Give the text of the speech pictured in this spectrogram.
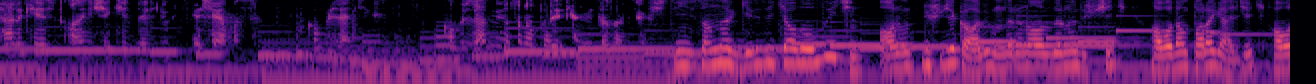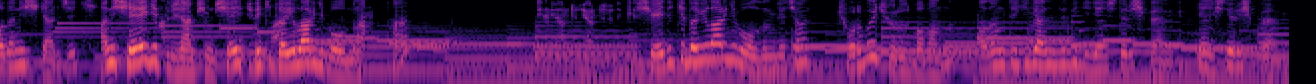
Herkes aynı şekilde lüks yaşayamaz. Kabulleneceksin. Kabullenmiyorsan o parayı kendin kazanacaksın. İşte insanlar gerizekalı olduğu için Armut düşecek abi. Bunların ağızlarına düşecek. Havadan para gelecek. Havadan iş gelecek. Hani şeye getireceğim şimdi. Şeydeki dayılar gibi oldum. Ha? Dinliyorum dinliyorum sözünü. Şeydeki dayılar gibi oldum. Geçen çorba içiyoruz babamla. Adam teki geldi dedi ki gençler iş beğenmiyor. Gençler iş beğenmiyor.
